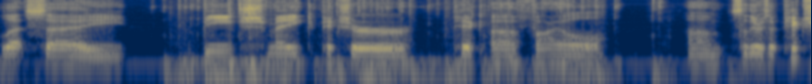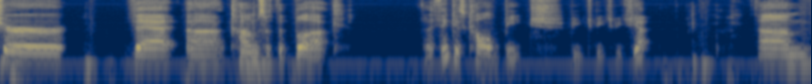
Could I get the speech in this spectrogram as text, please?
let's say beach, make picture, pick a file. Um, so there's a picture that uh, comes with the book that I think is called Beach. Beach, Beach, Beach. Yep um,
